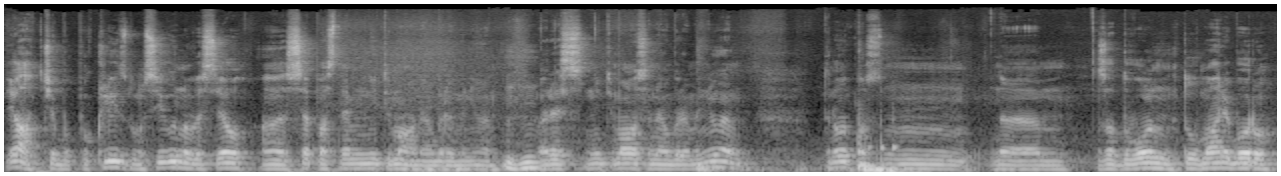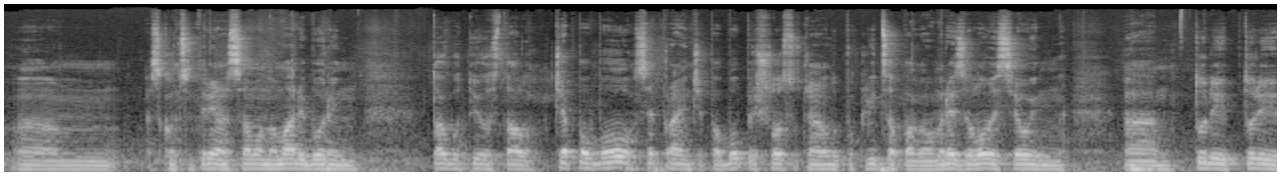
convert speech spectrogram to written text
ja, če bo poklic, bom sigurno vesel, uh, se pa s tem niti malo ne obremenjujem. Uh -huh. Res, niti malo se ne obremenjujem. Trenutno sem um, zadovoljen tu v Mariboru, um, skoncentriran samo na Maribor in tako bo tudi ostalo. Če pa bo, se pravi, če pa bo prišlo slučajno do poklica, pa ga bom res zelo vesel. In, um, tudi, tudi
